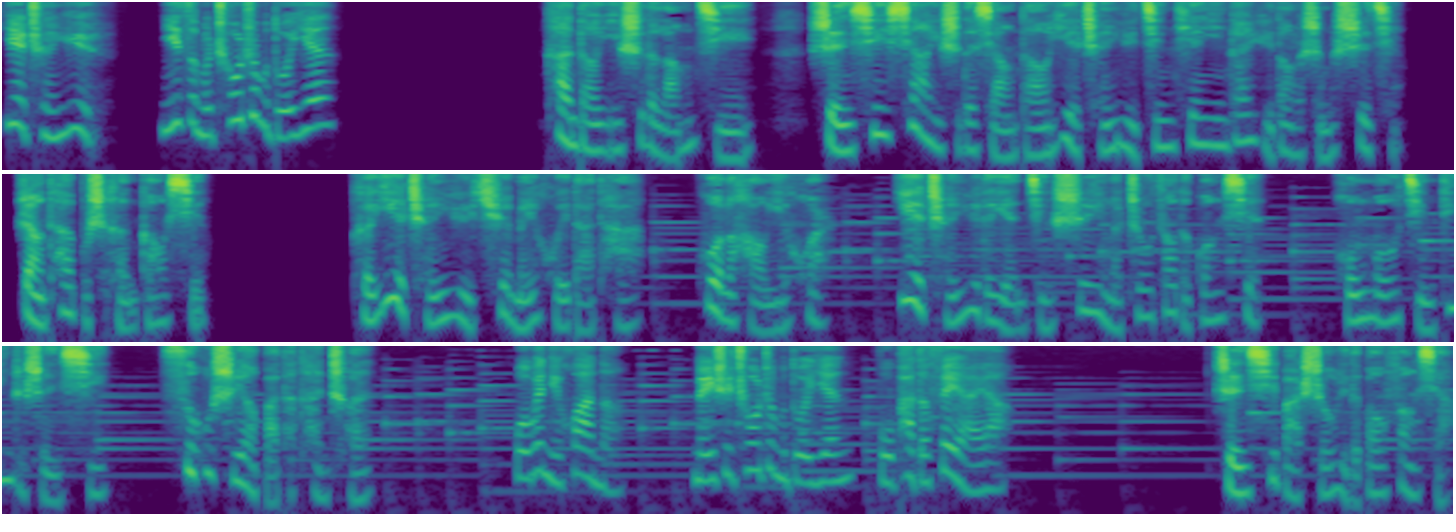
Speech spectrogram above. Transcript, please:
叶晨玉，你怎么抽这么多烟？”看到遗失的狼藉，沈西下意识的想到叶晨玉今天应该遇到了什么事情，让他不是很高兴。可叶晨玉却没回答他。过了好一会儿，叶晨玉的眼睛适应了周遭的光线，红眸紧盯着沈西，似乎是要把他看穿。我问你话呢，没事抽这么多烟，不怕得肺癌啊？沈西把手里的包放下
